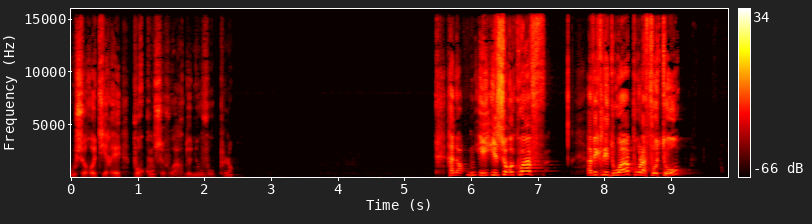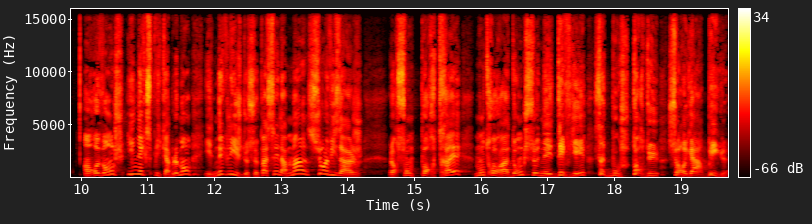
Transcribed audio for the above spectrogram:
ou se retirer pour concevoir de nouveaux plans. Alors, il se recoiffe avec les doigts pour la photo, en revanche, inexplicablement, il néglige de se passer la main sur le visage. Alors son portrait montrera donc ce nez dévié, cette bouche tordue, ce regard bigle.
